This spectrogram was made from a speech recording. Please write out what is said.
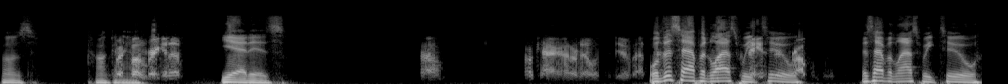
phone's conking My out. phone breaking up. Yeah, it is. Oh. Okay, I don't know what to do about that. Well, that. this happened last week too. Probably. This happened last week too,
